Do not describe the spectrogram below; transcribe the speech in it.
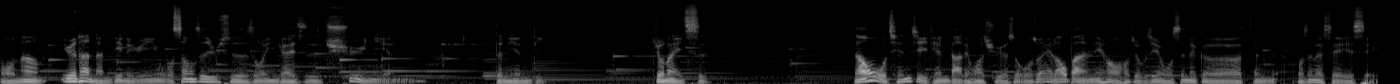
哦，那因为它很难订的原因，我上次去吃的时候应该是去年的年底，就那一次。然后我前几天打电话去的时候，我说：“哎，老板你好，好久不见，我是那个真的，我是那谁谁谁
